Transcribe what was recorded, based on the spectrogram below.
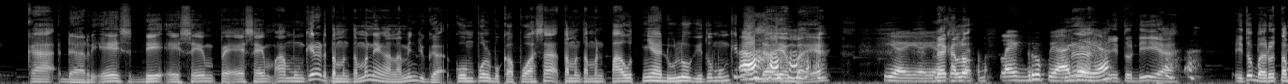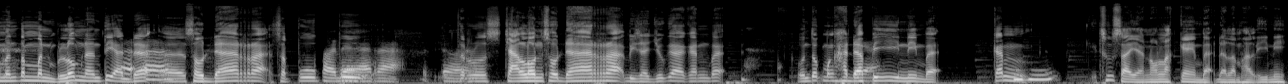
TK, dari SD, SMP, SMA. Mungkin ada teman-teman yang ngalamin juga kumpul buka puasa teman-teman pautnya dulu gitu. Mungkin ada ya Mbak ya. Iya iya iya. Nah, kalau- playgroup ya ada nah, ya. itu dia. Itu baru teman-teman, belum nanti ada eh, saudara, sepupu, Saudara. Betul. terus calon saudara bisa juga kan Mbak. Untuk menghadapi ini Mbak, kan Mhm. Susah ya nolaknya ya, Mbak dalam hal ini.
